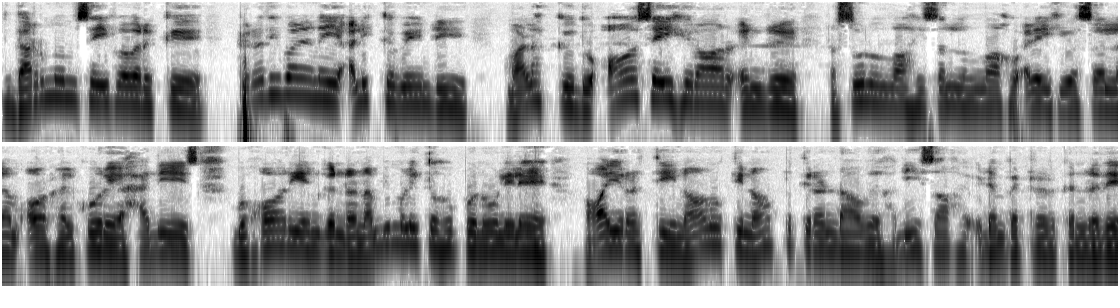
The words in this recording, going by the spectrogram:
தர்மம் செய்பவருக்கு பிரதிபலனை அளிக்க வேண்டி மலக்கு துஆ செய்கிறார் என்று ரசூலுல்லாஹி சல்லாஹூ அலஹி வசல்லம் அவர்கள் கூறிய ஹதீஸ் புகாரி என்கின்ற நபிமொழி தொகுப்பு நூலிலே ஆயிரத்தி நானூத்தி நாற்பத்தி ரெண்டாவது ஹதீஸாக இடம்பெற்றிருக்கின்றது.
